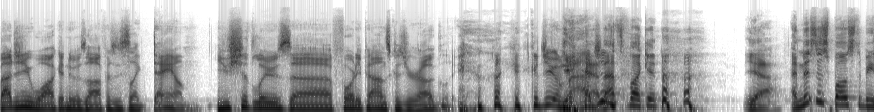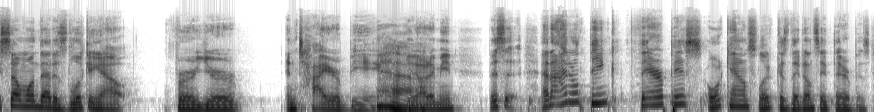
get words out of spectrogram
imagine you walk into his office. He's like, "Damn, you should lose uh, forty pounds because you're ugly." Could you imagine? Yeah, that's fucking. yeah, and this is supposed to be someone that is looking out for your entire being. Yeah. you know what I mean. This is, and I don't think therapists or counselor because they don't say therapist.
